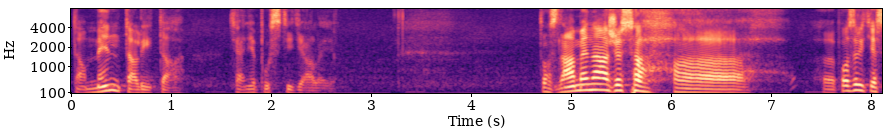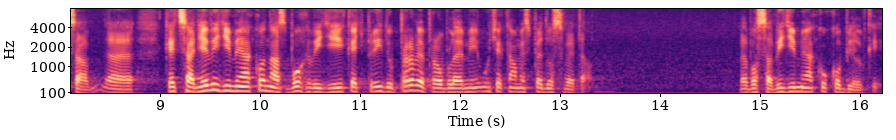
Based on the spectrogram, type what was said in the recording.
tá mentalita ťa nepustí ďalej. To znamená, že sa, e, pozrite sa, keď sa nevidíme, ako nás Boh vidí, keď prídu prvé problémy, utekáme späť do sveta. Lebo sa vidíme ako kobylky.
